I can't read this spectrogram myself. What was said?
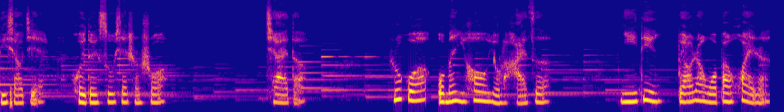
李小姐会对苏先生说：“亲爱的，如果我们以后有了孩子，你一定不要让我扮坏人。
